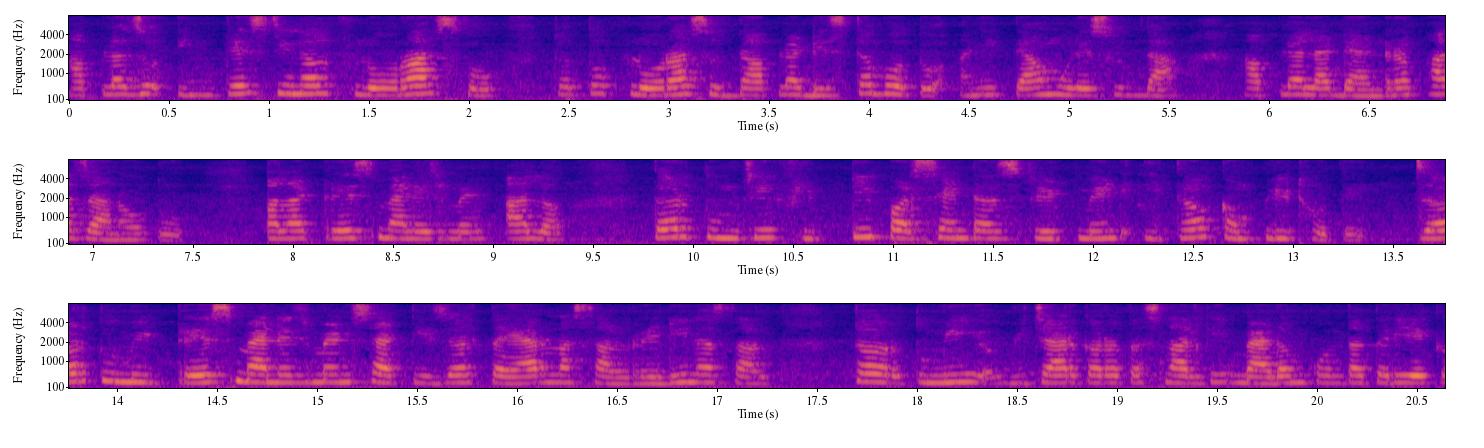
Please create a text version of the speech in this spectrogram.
आपला जो इंटेस्टिनल फ्लोरा असतो तर तो फ्लोरासुद्धा आपला डिस्टर्ब होतो आणि त्यामुळे सुद्धा आपल्याला डॅन्ड्रफ हा जाणवतो. मला ट्रेस मॅनेजमेंट आलं तर तुमची फिफ्टी पर्सेंटच ट्रीटमेंट इथं कंप्लीट होते. जर तुम्ही ट्रेस मॅनेजमेंटसाठी जर तयार नसाल रेडी नसाल तर तुम्ही विचार करत असणार की मॅडम कोणता तरी एक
